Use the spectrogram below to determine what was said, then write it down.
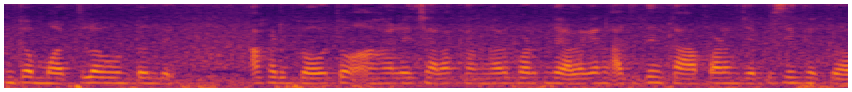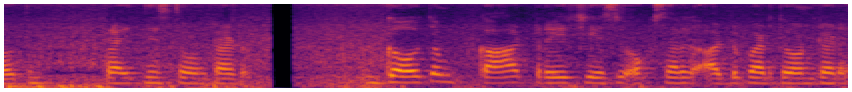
ఇంకా మత్తులో ఉంటుంది. అక్కడ గౌతమ్ ఆహాలే చాలా కంగారు పడుతుంది. అలాగే అతిథిని కాపాడని చెప్పేసి ఇంకా గౌతమ్ ప్రయత్నిస్తూ ఉంటాడు. గౌతమ్ కార్ ట్రేస్ చేసి ఒకసారి అడ్డుపడుతూ ఉంటాడు.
